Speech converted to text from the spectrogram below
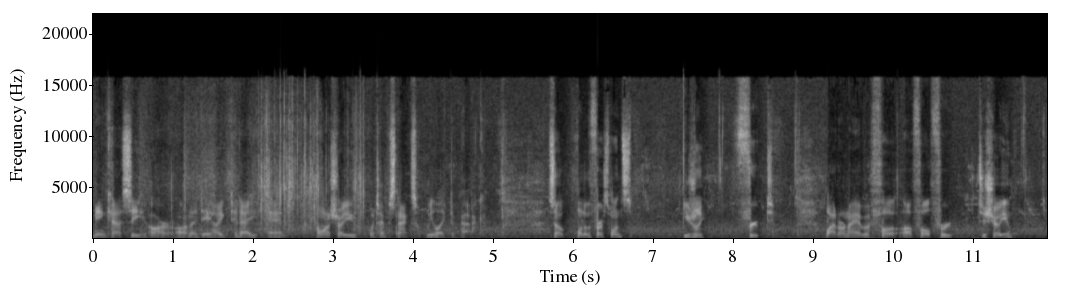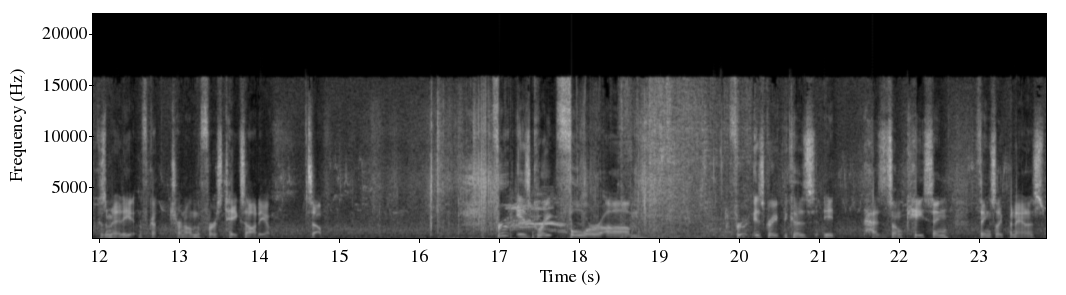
Me and Cassie are on a day hike today and I want to show you what type of snacks we like to pack. So one of the first ones, usually fruit. Why don't I have a full, a full fruit to show you? It's because I'm an idiot and forgot to turn on the first takes audio. So Fruit is great for, um, fruit is great because it has its own casing. Things like bananas,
